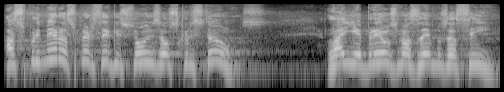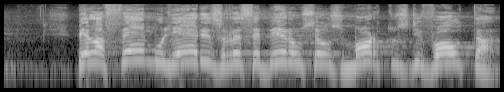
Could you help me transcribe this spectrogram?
As primeiras perseguições aos cristãos, lá em Hebreus nós lemos assim: pela fé, mulheres receberam seus mortos de volta,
